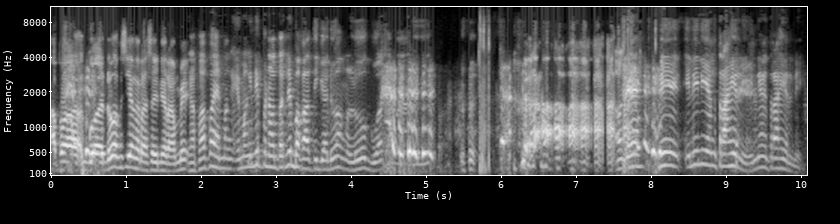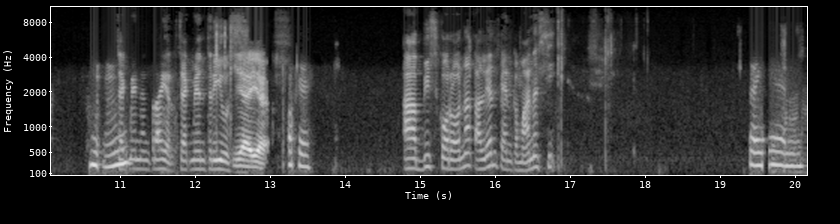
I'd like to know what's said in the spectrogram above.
apa gua doang sih yang ngerasa ini rame? Gak apa-apa, emang emang ini penontonnya bakal tiga doang, lu, gua. Oke, nih ini nih yang terakhir nih, ini yang terakhir nih. Segmen yang terakhir, segmen serius. Iya, iya. Oke. Abis corona kalian pengen ke mana sih? Pengen.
